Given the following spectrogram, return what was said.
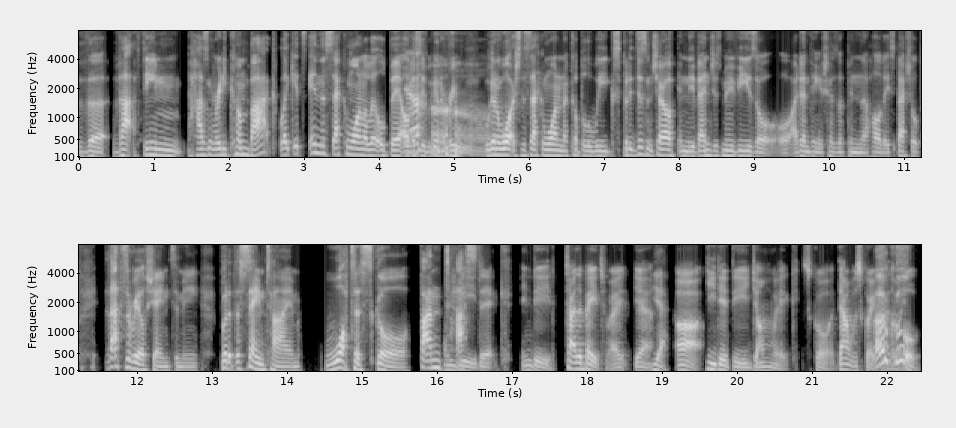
that that theme hasn't really come back. Like it's in the second one a little bit. Obviously, we're gonna re- we're gonna watch the second one in a couple of weeks, but it doesn't show up in the Avengers movies, or, or I don't think it shows up in the holiday special. That's a real shame to me. But at the same time, what a score! Fantastic. Indeed. Tyler Bates, right? Yeah. Yeah. Uh, he did the John Wick score. That was great. Oh, way. cool.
